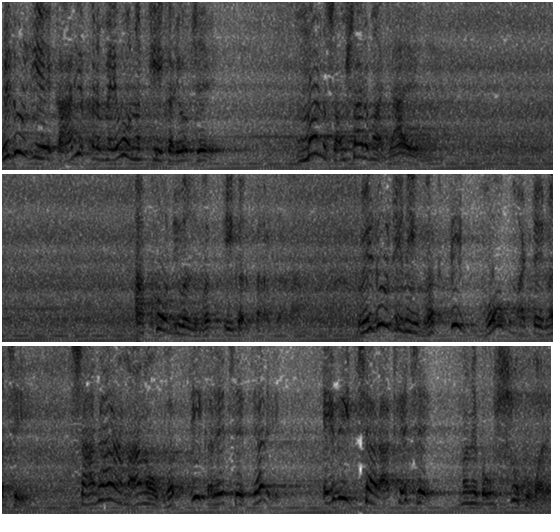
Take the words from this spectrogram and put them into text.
વિદુરજીએ કાર્યક્રમ એવો નક્કી કર્યો છે, મન સંસારમાં જાય આખો દિવસ ભક્તિ કરતા હતા. વિદુરજીની ભક્તિ ભોગ માટે નથી. સાધારણ માનવ ભક્તિ કરે છે ત્યારે એવી ઈચ્છા રાખે છે મને બહુ સુખ મળે.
